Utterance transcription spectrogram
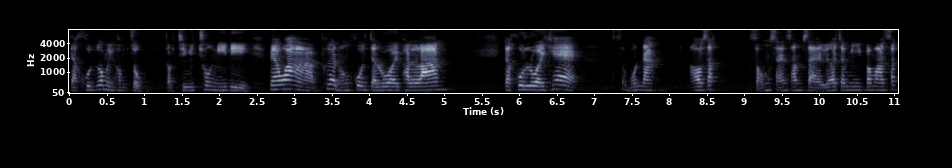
แต่คุณก็มีความสุขกับชีวิตช่วงนี้ดี แม้ว่าเพื่อนของคุณจะรวยพันล้าน แต่คุณรวยแค่ สมมตินะ เอาสักสองแสนสามแสนหรืออาจจะมีประมาณสัก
